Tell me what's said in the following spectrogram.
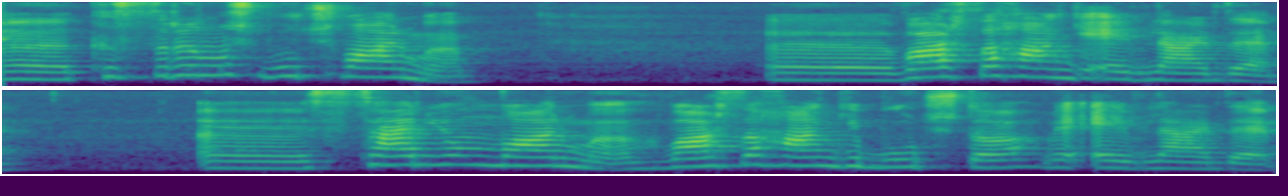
e, kıstırılmış burç var mı? E, varsa hangi evlerde? e, stelyum var mı? Varsa hangi burçta ve evlerde?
